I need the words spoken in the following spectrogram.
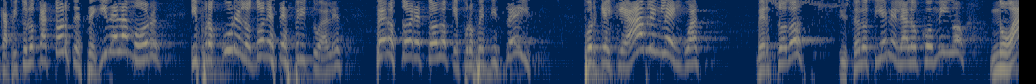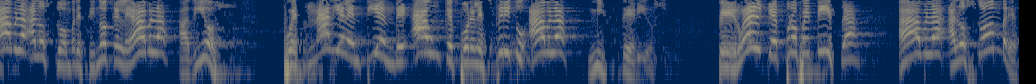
capítulo 14, seguid el amor y procuren los dones espirituales, pero sobre todo que profeticéis, porque el que habla en lenguas, verso 2, si usted lo tiene, léalo conmigo, no habla a los hombres, sino que le habla a Dios pues nadie le entiende, aunque por el Espíritu habla misterios. Pero el que profetiza habla a los hombres,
